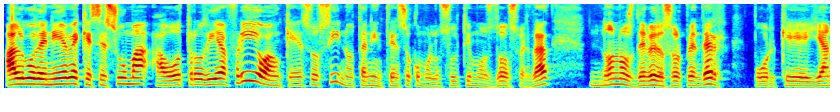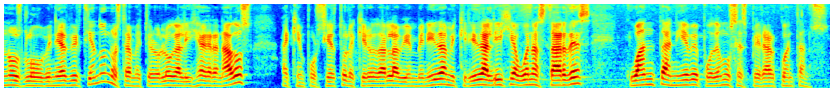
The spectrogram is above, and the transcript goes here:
algo de nieve que se suma a otro día frío, aunque eso sí, no tan intenso como los últimos dos, ¿verdad? No nos debe de sorprender porque ya nos lo venía advirtiendo nuestra meteoróloga Ligia Granados, a quien por cierto le quiero dar la bienvenida. Mi querida Ligia, buenas tardes. ¿Cuánta nieve podemos esperar? Cuéntanos.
